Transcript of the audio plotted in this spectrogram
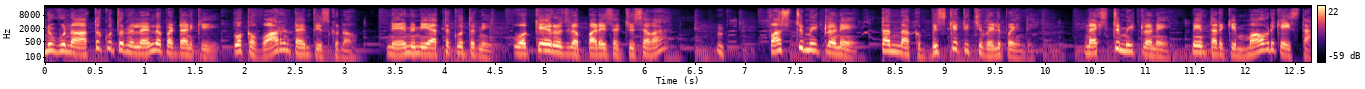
నువ్వు నా అత్త కూతుర్ని లైన్లో పెట్టడానికి ఒక వారం టైం తీసుకున్నావు. నేను నీ అత్త కూతుర్ని ఒకే రోజులో పడేసా చూసావా. ఫస్ట్ మీట్లోనే తను నాకు బిస్కెట్ ఇచ్చి వెళ్ళిపోయింది. నెక్స్ట్ మీట్లోనే నేను తనకి మామిడికాయ ఇస్తా.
